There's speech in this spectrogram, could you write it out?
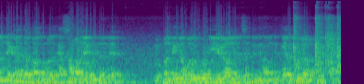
அந்த இடத்தை பார்க்கும்போது கஷ்டமாக தான் இருந்தது. இப்போ பார்த்தீங்கன்னா ஒரு கோடி இருபது லட்சத்துக்கு நான் வந்து கருத்தூர் அனுப்பிச்சிருக்காங்க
